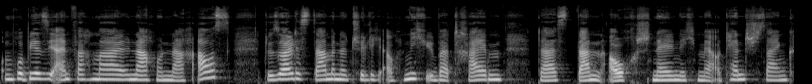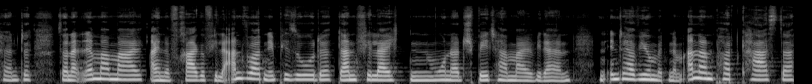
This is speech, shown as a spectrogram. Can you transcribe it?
und probier sie einfach mal nach und nach aus. Du solltest damit natürlich auch nicht übertreiben, dass dann auch schnell nicht mehr authentisch sein könnte, sondern immer mal eine Frage, viele Antworten Episode, dann vielleicht einen Monat später mal wieder ein, ein Interview mit einem anderen Podcaster.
